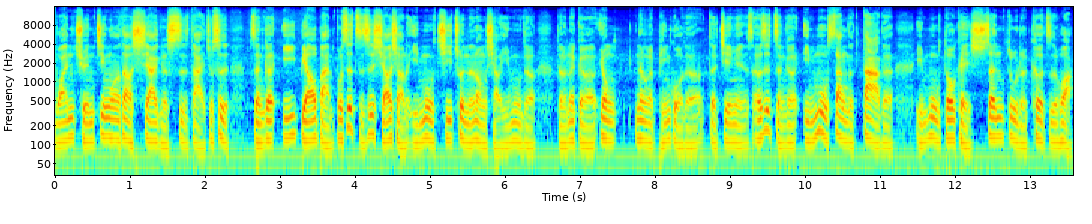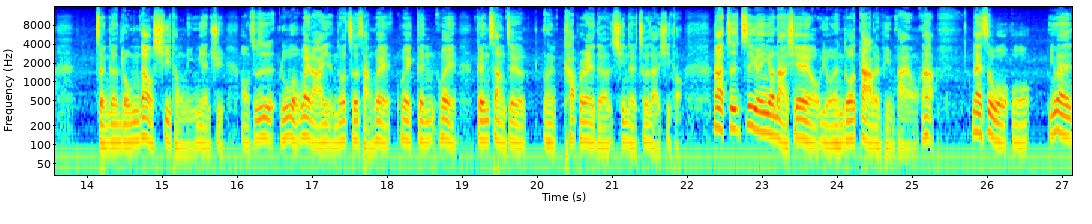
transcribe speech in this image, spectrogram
完全进化到下一个世代，就是整个仪表板不是只是小小的荧幕七寸的那种小荧幕的的那个用那个苹果的的界面，而是整个荧幕上的大的荧幕都可以深度的客制化。整个融到系统里面去哦，就是如果未来很多车厂会会跟会跟上这个嗯 CarPlay 的新的车载系统，那资资源有哪些？有有很多大的品牌哦。那那次我我因为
